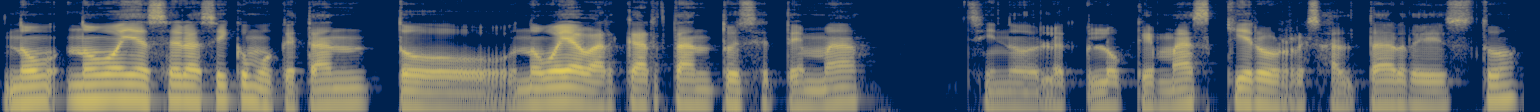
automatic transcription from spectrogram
No, no voy a ser así como que tanto, no voy a abarcar tanto ese tema, sino lo que más quiero resaltar de esto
